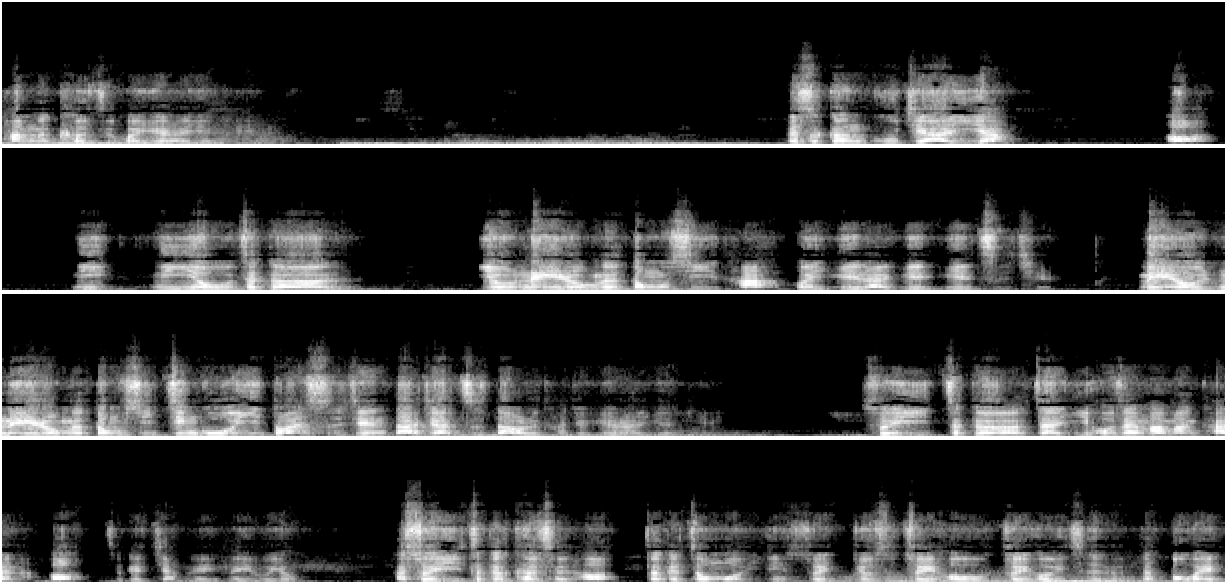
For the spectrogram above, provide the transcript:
他们的课只会越来越便宜，而是跟股价一样啊，你你有这个。有内容的东西，它会越来越越值钱；没有内容的东西，经过一段时间，大家知道了，它就越来越便宜。所以这个在以后再慢慢看了哦，这个讲了也没有用啊。所以这个课程哈，这个周末已经最就是最后最后一次了。那不会，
